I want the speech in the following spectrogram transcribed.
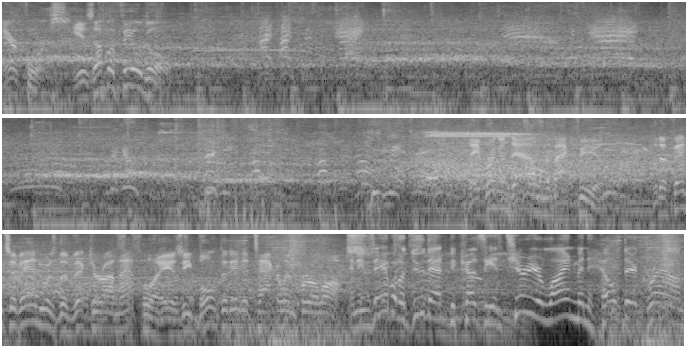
Air Force is up a field goal. They bring him down in the backfield. The defensive end was the victor on that play as he bolted in to tackle him for a loss. And he was able to do that because the interior linemen held their ground,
